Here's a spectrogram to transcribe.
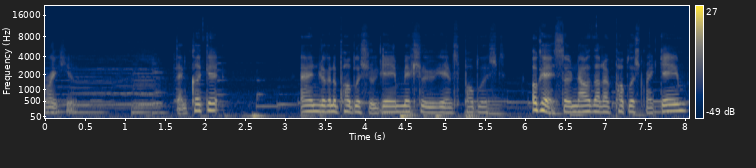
right here. Then click it, and you're gonna publish your game. Make sure your game's published. Okay, so now that I've published my game,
